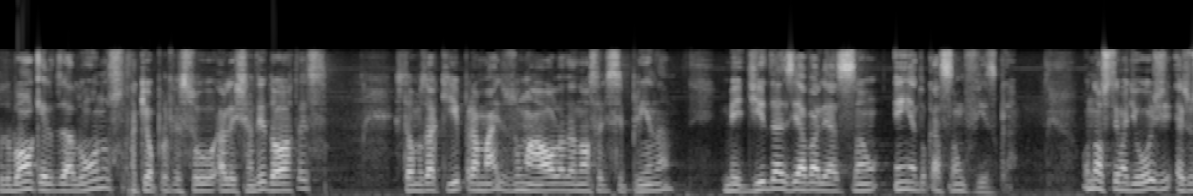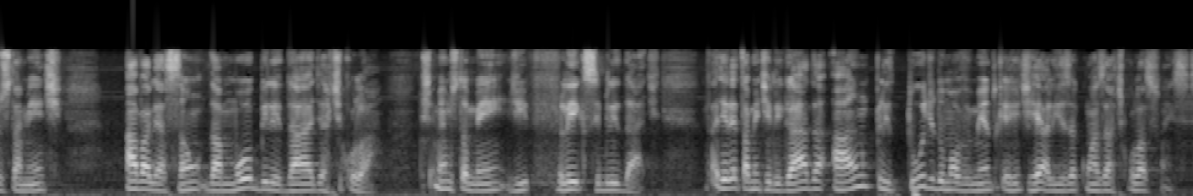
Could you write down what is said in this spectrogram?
Tudo bom, queridos alunos? Aqui é o professor Alexandre Dortas. Estamos aqui para mais uma aula da nossa disciplina Medidas e Avaliação em Educação Física. O nosso tema de hoje é justamente avaliação da mobilidade articular. Chamamos também de flexibilidade. Está diretamente ligada à amplitude do movimento que a gente realiza com as articulações.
